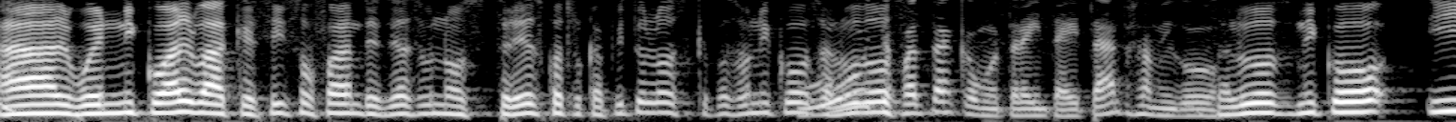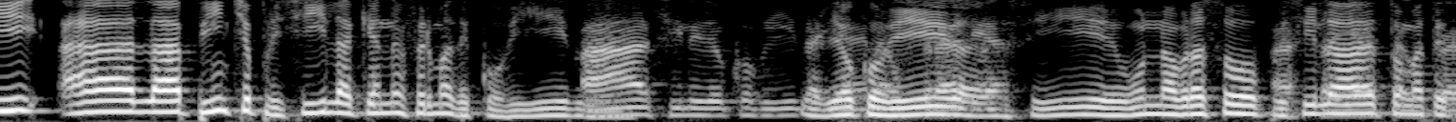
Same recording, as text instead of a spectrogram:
Al buen Nico Alba, que se hizo fan desde hace unos tres, cuatro capítulos. ¿Qué pasó, Nico? Uh, Saludos. Te faltan como treinta y tantos, amigo. Saludos, Nico. Y a la pinche Priscila, que anda enferma de COVID. güey. Ah, sí, le dio COVID. Le dio COVID. Sí, un abrazo, Priscila. allá, Tómate Australia.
